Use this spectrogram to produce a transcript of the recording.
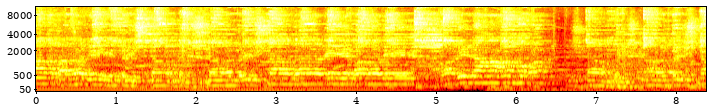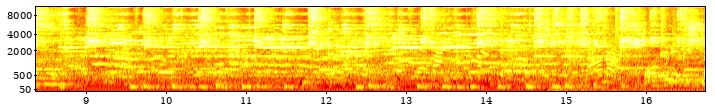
হরে কৃষ্ণ কৃষ্ণ কৃষ্ণ হরে হরে হরে রাম। কৃষ্ণ কৃষ্ণ কৃষ্ণ। হরে কৃষ্ণ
